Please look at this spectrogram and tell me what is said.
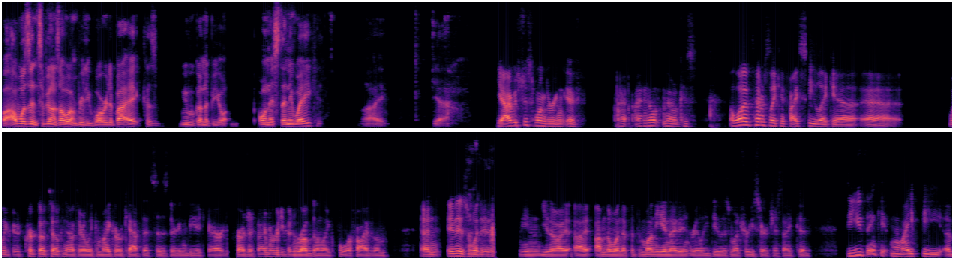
but I wasn't, to be honest, I wasn't really worried about it because we were going to be honest anyway. Like, yeah. Yeah, I was just wondering if I, I don't know because a lot of times, like if I see like a, a like a crypto token out there, like a micro cap that says they're going to be a charity project, I've already been rugged on like four or five of them, and it is what it is. I mean, you know, I, I I'm the one that put the money in. I didn't really do as much research as I could. Do you think it might be a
